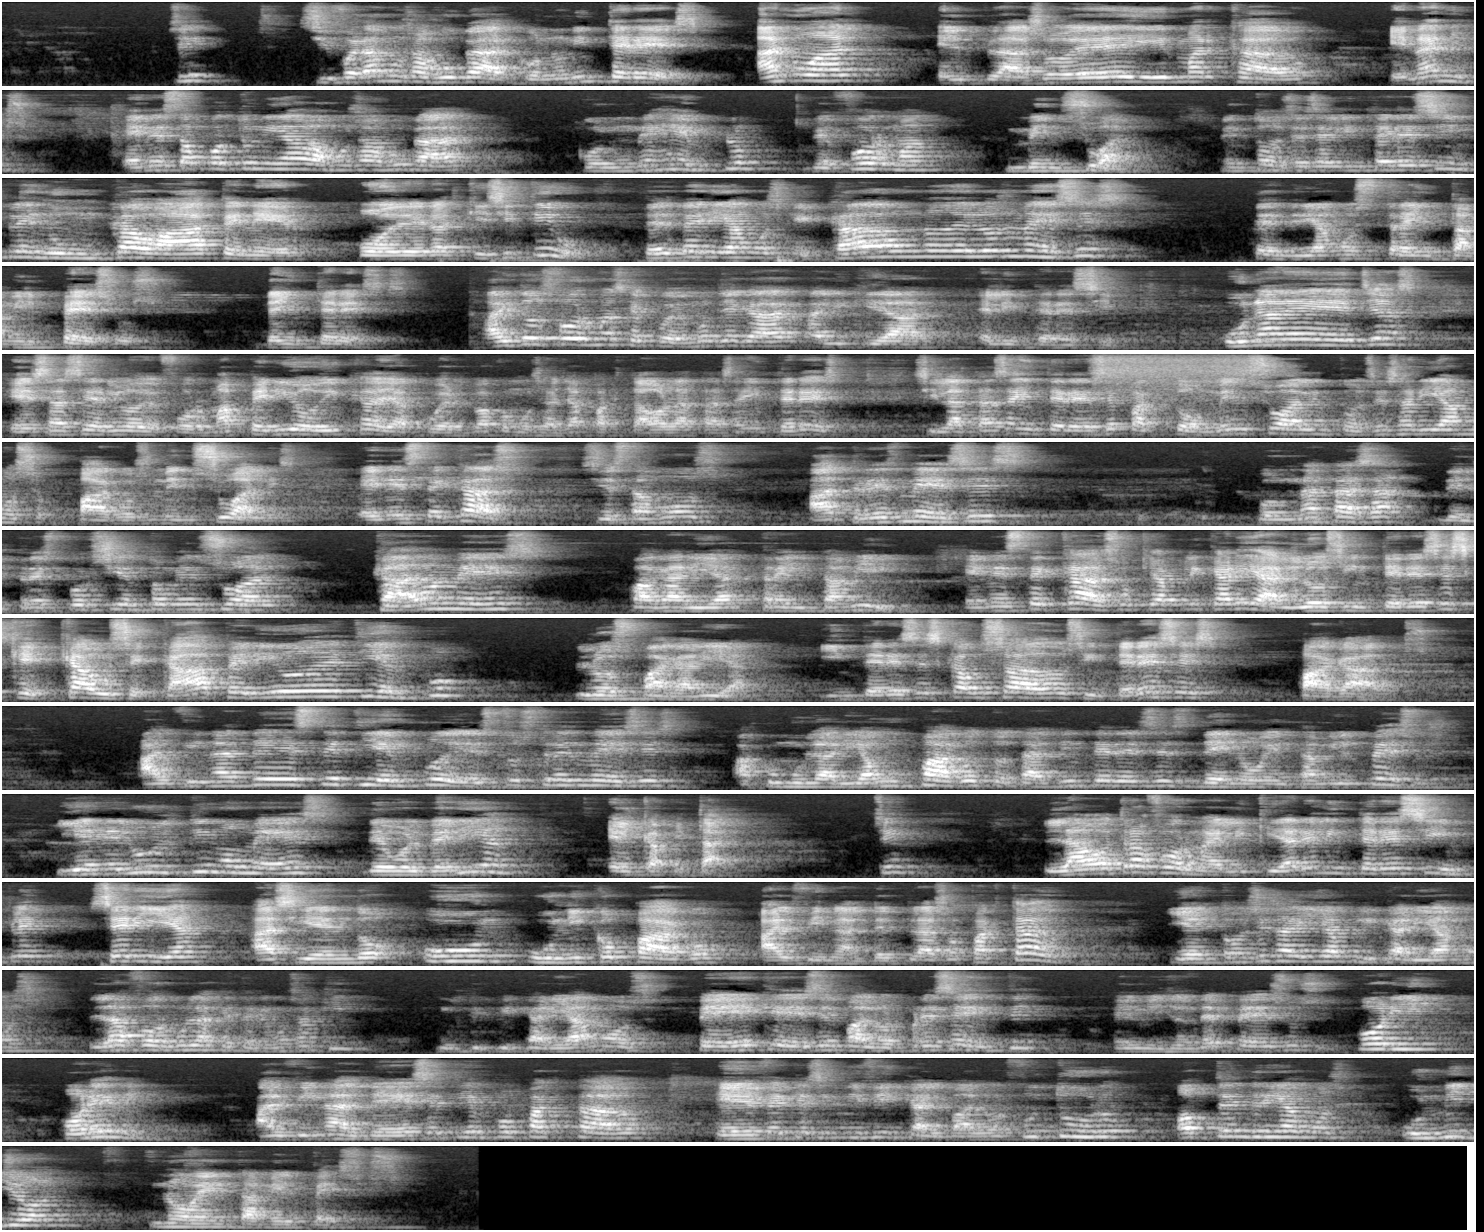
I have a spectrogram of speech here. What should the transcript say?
¿sí? Si fuéramos a jugar con un interés anual, el plazo debe ir marcado en años. En esta oportunidad vamos a jugar con un ejemplo de forma mensual. Entonces el interés simple nunca va a tener poder adquisitivo. Entonces veríamos que cada uno de los meses tendríamos 30 mil pesos de intereses. Hay dos formas que podemos llegar a liquidar el interés simple. Una de ellas es hacerlo de forma periódica de acuerdo a cómo se haya pactado la tasa de interés. Si la tasa de interés se pactó mensual, entonces haríamos pagos mensuales. En este caso, si estamos a tres meses con una tasa del 3% mensual, cada mes pagaría 30 mil. En este caso, ¿qué aplicaría? Los intereses que cause cada periodo de tiempo los pagaría. Intereses causados, intereses pagados. Al final de este tiempo, de estos tres meses, acumularía un pago total de intereses de 90 mil pesos y en el último mes devolvería el capital. ¿sí? La otra forma de liquidar el interés simple sería haciendo un único pago al final del plazo pactado y entonces ahí aplicaríamos la fórmula que tenemos aquí. Multiplicaríamos P, que es el valor presente, el millón de pesos, por I por N al final de ese tiempo pactado, F que significa el valor futuro, obtendríamos un millón noventa mil pesos.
